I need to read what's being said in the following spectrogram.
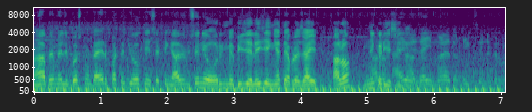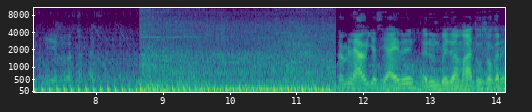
હા ફેમિલી બસનું ટાયર ફાટી ગયો. ઓકે સેટિંગ આવ્યું છે ને. બે બીજે લઈ જઈએ ત્યાંથી આપણે જઈએ. હાલો નીકળીએ સીધા. હાઈવે જાય મળે તો ઠીક છે નકર પછી એ લોસા થાય ફેમિલી આવી જશે હાઈવે અરુણભાઈ તો માથ ઊંચો કરે.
